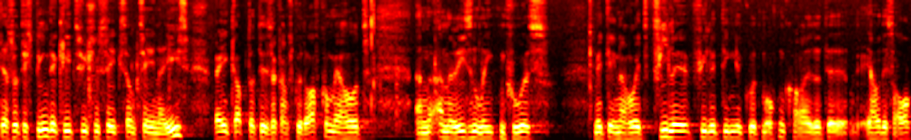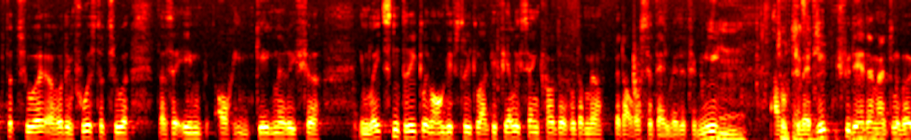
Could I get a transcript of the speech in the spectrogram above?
der so das Bindeglied zwischen Sechser und Zehner ist, weil ich glaube, da ist er ganz gut aufgekommen. Er hat einen, einen riesen linken Fuß mit denen er halt viele, viele Dinge gut machen kann. Also der, er hat das Auge dazu, er hat den Fuß dazu, dass er eben auch im gegnerischer, im letzten Drittel, im Angriffsdrittel auch gefährlich sein kann. Das hat er mir bei der Außer teilweise für mich mhm. aber zu weit hinten gespielt. Ich hätte ihn halt lieber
